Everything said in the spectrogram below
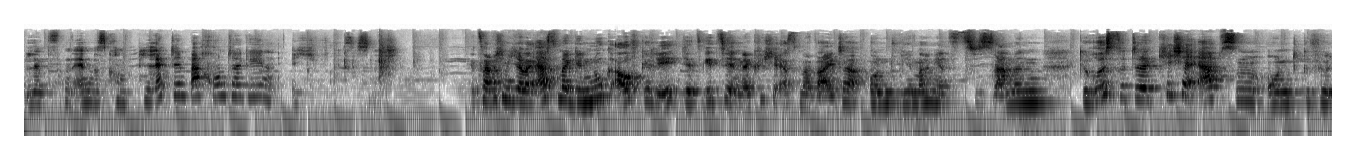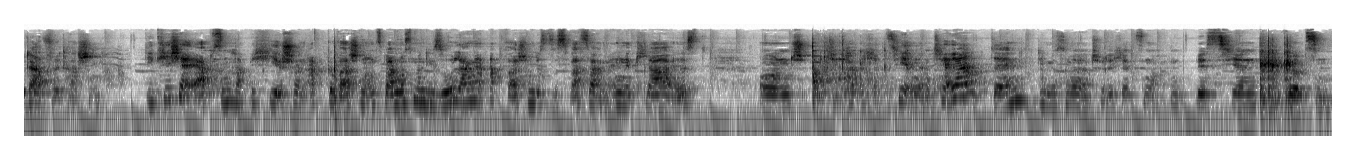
letzten Endes komplett den Bach runtergehen? Ich weiß es nicht. Jetzt habe ich mich aber erstmal genug aufgeregt. Jetzt geht es hier in der Küche erstmal weiter und wir machen jetzt zusammen geröstete Kichererbsen und gefüllte Apfeltaschen. Die Kichererbsen habe ich hier schon abgewaschen und zwar muss man die so lange abwaschen, bis das Wasser am Ende klar ist. Und die packe ich jetzt hier in den Teller, denn die müssen wir natürlich jetzt noch ein bisschen würzen.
